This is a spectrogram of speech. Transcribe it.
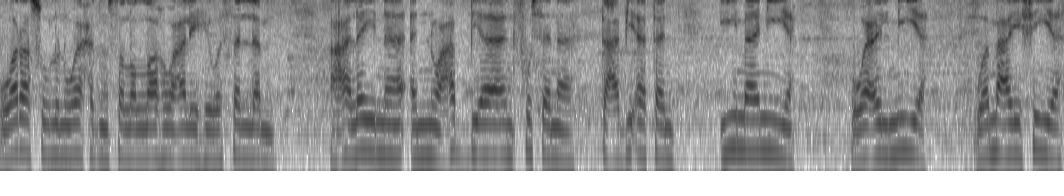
ورسول واحد صلى الله عليه وسلم. علينا أن نعبئ أنفسنا تعبئة إيمانية وعلمية ومعرفية.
